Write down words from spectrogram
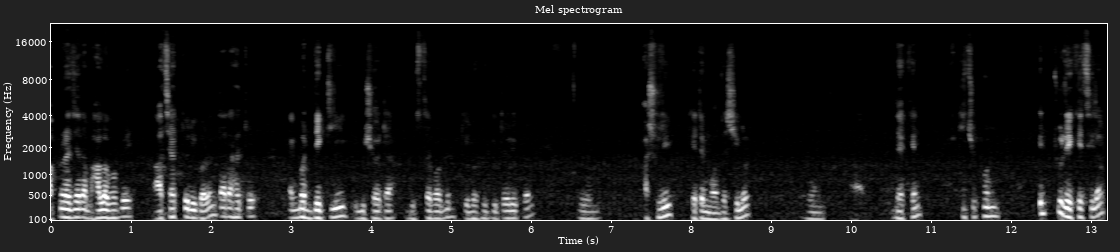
আপনারা যারা ভালোভাবে আচার তৈরি করেন, তারা হয়তো একবার দেখলেই বিষয়টা বুঝতে পারবেন কীভাবে কী তৈরি করেন। এবং আসলেই খেতে মজা ছিল। এবং দেখেন, কিছুক্ষণ একটু রেখেছিলাম,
